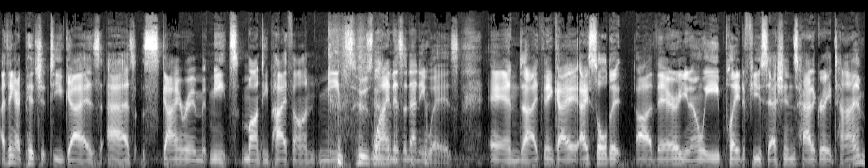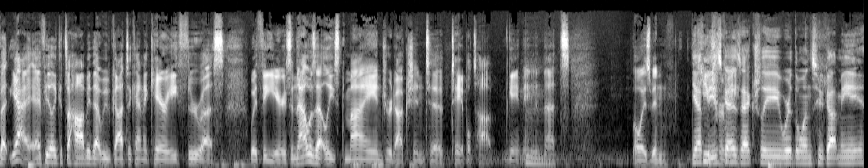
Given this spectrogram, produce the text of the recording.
I think I pitched it to you guys as Skyrim meets Monty Python meets Whose Line Is It Anyways? And I think I, I sold it uh, there. You know, we played a few sessions, had a great time. But yeah, I I feel like it's a hobby that we've got to kind of carry through us with the years, and that was at least my introduction to tabletop gaming, and that's always been Yeah, huge these for guys me. actually were the ones who got me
